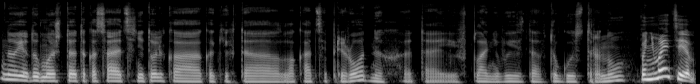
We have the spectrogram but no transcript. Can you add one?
Ну, я думаю, что это касается не только каких-то локаций природных, это и в плане выезда в другую страну. Понимаете,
